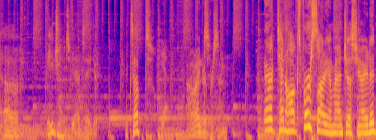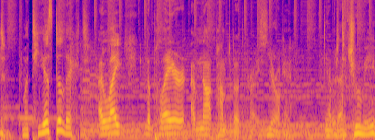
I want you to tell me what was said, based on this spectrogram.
uh, agent. Yeah, take it. Accept. Yeah. All right. 100%. Eric Ten Hag's first signing of Manchester United, Matthias De Ligt. I like the player. I'm not pumped about the price. You're okay. Yeah, There's but that's- Tachumi.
